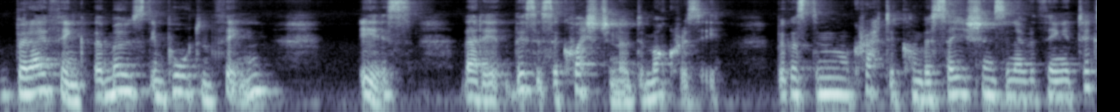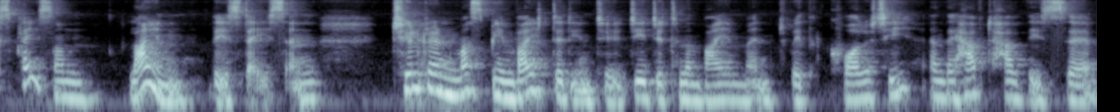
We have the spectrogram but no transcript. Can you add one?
but I think the most important thing is that it, this is a question of democracy because democratic conversations and everything it takes place online these days and children must be invited into a digital environment with quality and they have to have these uh,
